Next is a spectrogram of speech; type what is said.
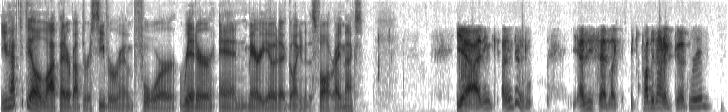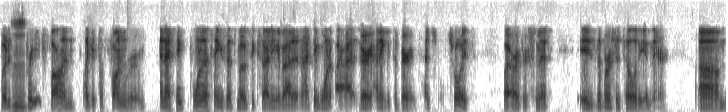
you have to feel a lot better about the receiver room for Ridder and Mariota going into this fall, right, Max? Yeah, I think I think there's, as you said, like it's probably not a good room, but it's Mm. pretty fun. Like it's a fun room, and I think one of the things that's most exciting about it, and I think one I, very I think it's a very intentional choice by Arthur Smith, is the versatility in there. Um,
